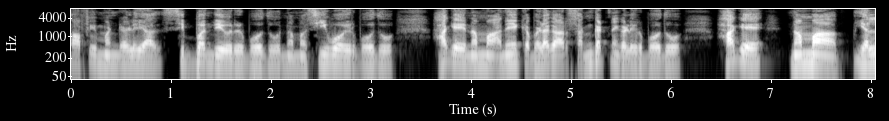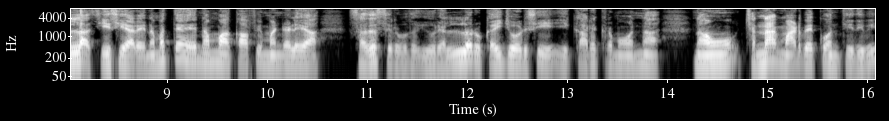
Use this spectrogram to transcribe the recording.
ಕಾಫಿ ಮಂಡಳಿಯ ಸಿಬ್ಬಂದಿಯವರಿರ್ಬೋದು, ನಮ್ಮ ಸಿ ಒ ಇರ್ಬೋದು, ಹಾಗೆ ನಮ್ಮ ಅನೇಕ ಬೆಳೆಗಾರ ಸಂಘಟನೆಗಳಿರ್ಬೋದು, ಹಾಗೆ ನಮ್ಮ ಎಲ್ಲ ಸಿ ಸಿ ಆರ್ ಐನ ಮತ್ತು ನಮ್ಮ ಕಾಫಿ ಮಂಡಳಿಯ ಸದಸ್ಯರಿರ್ಬೋದು, ಇವರೆಲ್ಲರೂ ಕೈ ಜೋಡಿಸಿ ಈ ಕಾರ್ಯಕ್ರಮವನ್ನು ನಾವು ಚೆನ್ನಾಗಿ ಮಾಡಬೇಕು ಅಂತಿದ್ದೀವಿ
